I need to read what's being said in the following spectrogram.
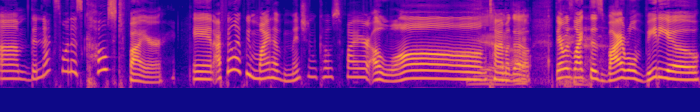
Um, the next one is Coast Fire. And I feel like we might have mentioned Coast Fire a long Yeah, time ago. There was like this viral video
